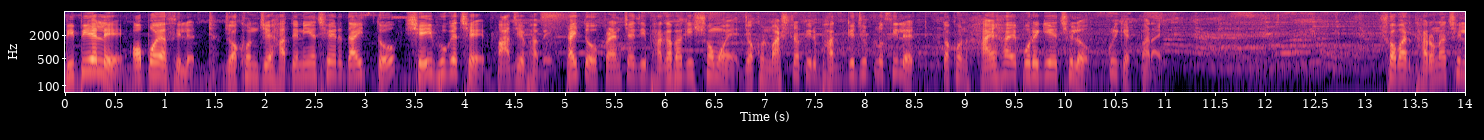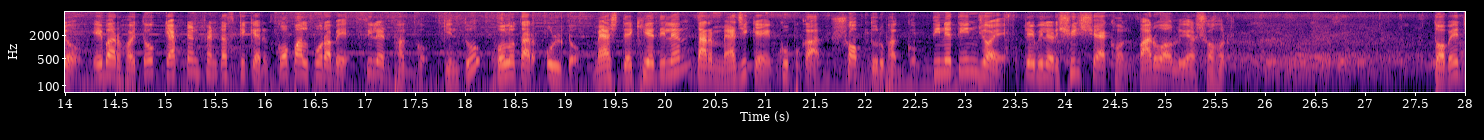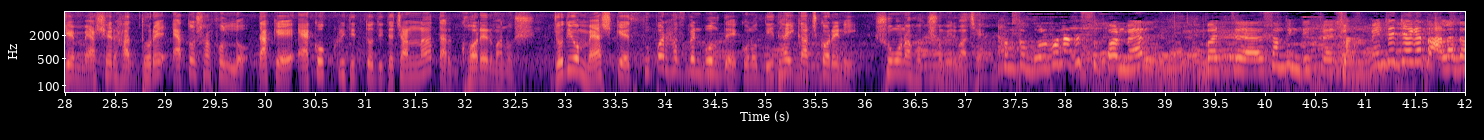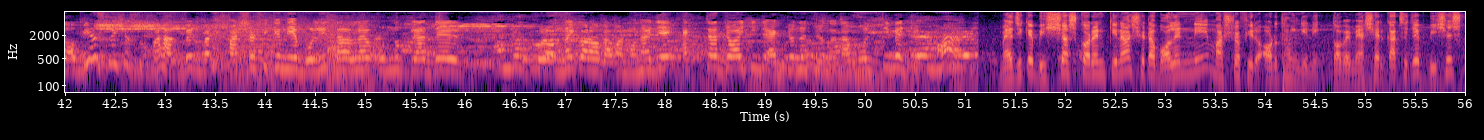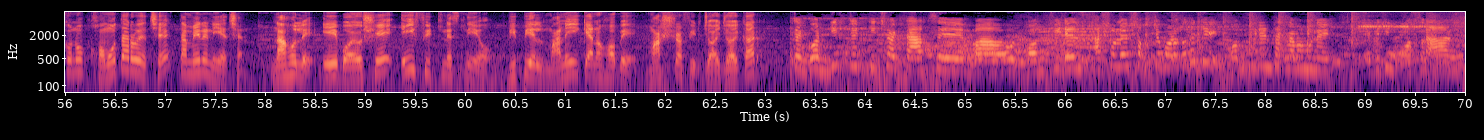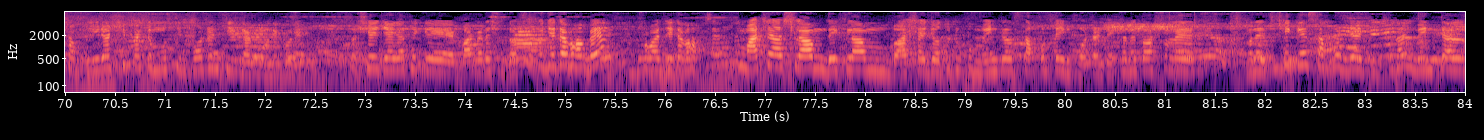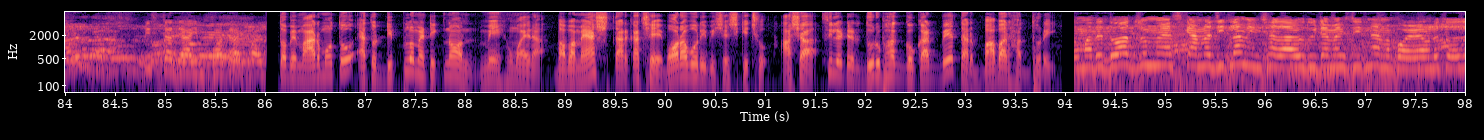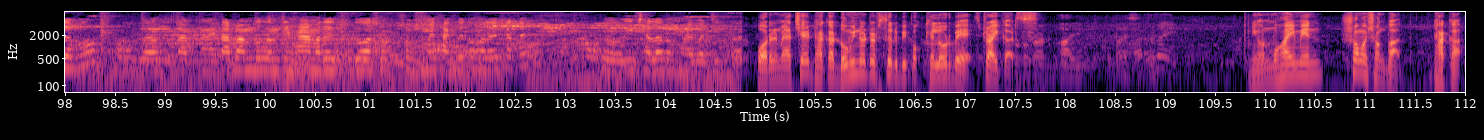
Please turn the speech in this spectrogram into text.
বিপিএলে অপয়া সিলেট যখন যে হাতে নিয়েছে এর দায়িত্ব, সেই ভুগেছে বাজেভাবে। তাই তো ফ্র্যাঞ্চাইজি ভাগাভাগির সময়ে যখন মাশরাফির ভাগ্যে জুটল সিলেট, তখন হায় হায় পড়ে গিয়েছিল ক্রিকেট পাড়ায়। সবার ধারণা ছিল, এবার হয়তো ক্যাপ্টেন ফ্যান্টাস্টিকের কপাল পোড়াবে সিলেট ভাগ্য। কিন্তু হলো তার উল্টো। ম্যাচ দেখিয়ে দিলেন তার ম্যাজিকে কুপকার সব দুর্ভাগ্য। তিনে তিন জয়ে টেবিলের শীর্ষে এখন বারোয়াউলিয়ার শহর। তবে যে ম্যাশের হাত ধরে এত সাফল্য, তাকে একক কৃতিত্ব দিতে চান না তার ঘরের মানুষ। যদিও ম্যাশকে সুপার হাজবেন্ড বলতে কোনো দ্বিধাই কাজ করেনি সুমনা হক সুমির মাঝে। এখন তো বলব না যে সুপারম্যান বাট সামথিং ডিফারেন্ট হাজবেন্ডের জায়গা তো আলাদা অবভিয়াসলি সে সুপার হাজবেন্ড বাট আশরাফিকে নিয়ে বলি, তাহলে অন্য প্লেয়ারদের উপর অন্যায় করা হবে। আমার মনে হয় যে একটা জয় কিন্তু একজনের জন্য, না হোল টিমের জন্য। ম্যাজিকে বিশ্বাস করেন কিনা সেটা বলেননি মাশরাফির অর্ধাঙ্গিনী। তবে ম্যাশের কাছে যে বিশেষ কোনো ক্ষমতা রয়েছে, তা মেনে নিয়েছেন। না হলে এ বয়সে এই ফিটনেস নিয়েও বিপিএল মানেই কেন হবে মাশরাফির জয় জয়কার একটা গড গিফটেড কিছু একটা আছে বা ওর কনফিডেন্স আসলে সবচেয়ে বড় কথা কি কনফিডেন্ট থাকলে আমার মনে হয় এভরিথিং পসিবল আর সব লিডারশিপ একটা মোস্ট ইম্পর্টেন্ট থিং আমি মনে করি। তো সেই জায়গা থেকে বাংলাদেশের দর্শকও যেটা ভাবে, সবাই যেটা ভাবছে। মাঠে আসলাম, দেখলাম বাসায় যতটুকু মেন্টাল সাপোর্টটা ইম্পর্টেন্ট এখানে তো আসলে মানে থেকে সাপোর্ট দেওয়া কিছু নয় মেন্টাল পিসটা দেওয়া ইম্পর্টেন্ট তবে মার মতো এত ডিপ্লোম্যাটিক নন মেয়ে হুমায়রা। বাবা ম্যাশ তার কাছে বরাবরই বিশেষ কিছু। আশা সিলেটের দুর্ভাগ্য কাটবে তার বাবার হাত ধরেই। তোমাদের দোয়ার জন্য আজকে আমরা জিতলাম ইনশাল্লাহ আরও দুইটা ম্যাচ জিতলে আমরা পরের রাউন্ডে চলে যাব। তারপর আমি বললাম যে হ্যাঁ আমাদের দোয়া সব সবসময় থাকবে তোমাদের সাথে। তো ইনশাল্লাহ তোমরা এবার জিতবে। পরের ম্যাচে ঢাকা ডোমিনেটর্সের বিপক্ষে লড়বে স্ট্রাইকার্স। নিয়ন মোহাইমিন সময় সংবাদ ঢাকা।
